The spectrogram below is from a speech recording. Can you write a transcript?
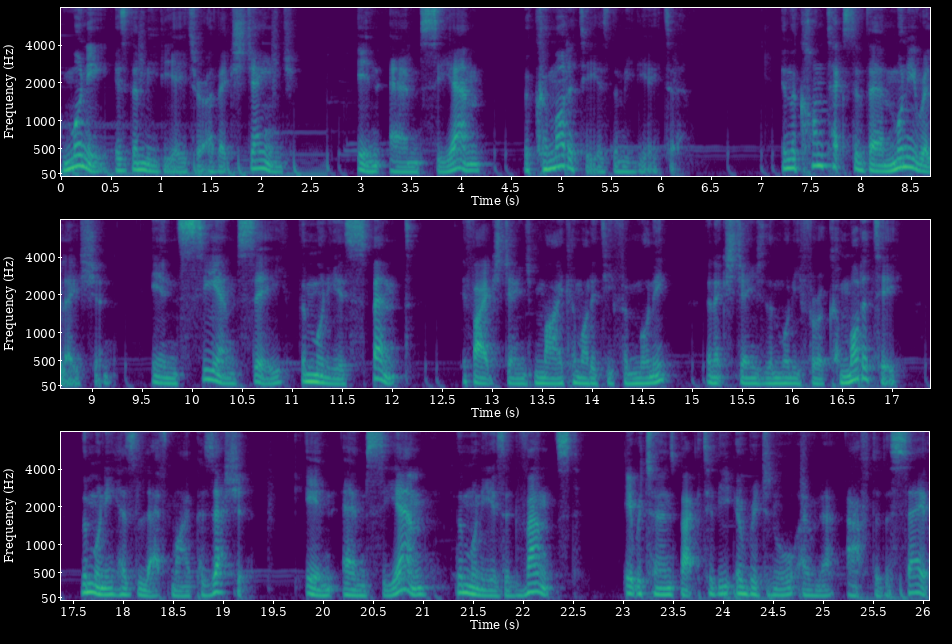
money is the mediator of exchange. In MCM, the commodity is the mediator. In the context of their money relation, in CMC, the money is spent. If I exchange my commodity for money, then exchange the money for a commodity, the money has left my possession. In MCM, the money is advanced. It returns back to the original owner after the sale.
